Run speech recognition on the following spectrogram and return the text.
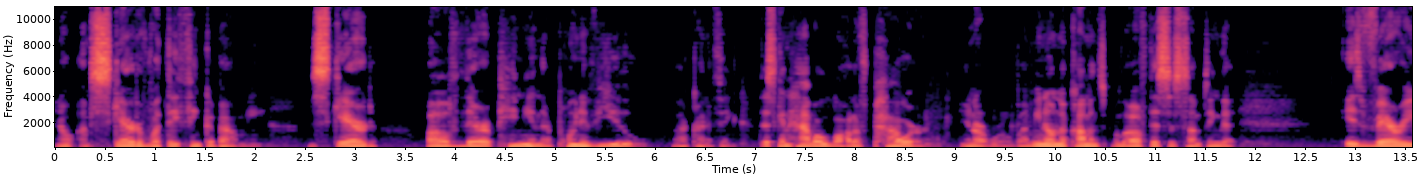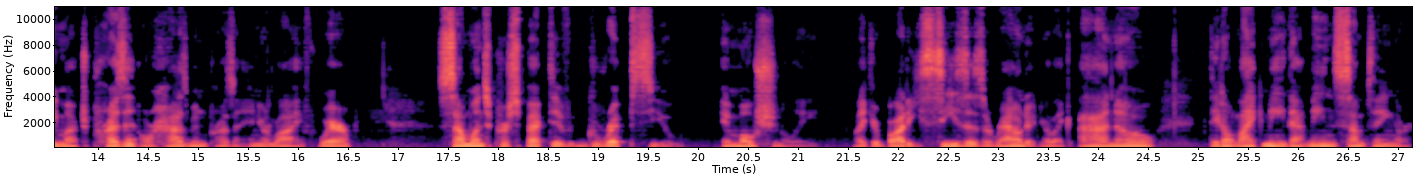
you know, I'm scared of what they think about me. I'm scared of their opinion, their point of view, that kind of thing. This can have a lot of power in our world. Let me know in the comments below if this is something that is very much present or has been present in your life where someone's perspective grips you emotionally like your body seizes around it and you're like ah no they don't like me that means something or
